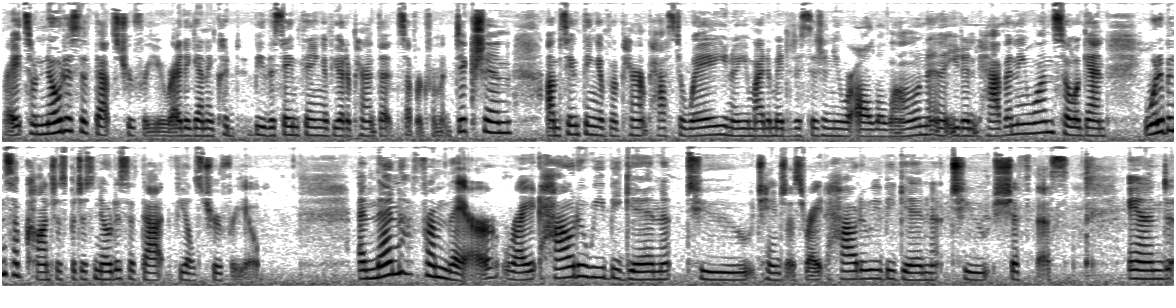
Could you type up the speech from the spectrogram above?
right? So notice if that's true for you, right? Again, it could be the same thing if you had a parent that suffered from addiction. Um, same thing if a parent passed away, you know, you might have made a decision you were all alone and that you didn't have anyone. So again, it would have been subconscious, but just notice if that feels true for you. And then from there, right, how do we begin to change this, right? How do we begin to shift this? And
